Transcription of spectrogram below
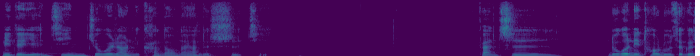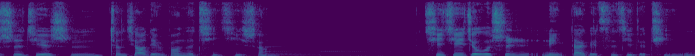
你的眼睛就会让你看到那样的世界。反之，如果你投入这个世界时，将焦点放在奇迹上，奇迹就会是你带给自己的体悟。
